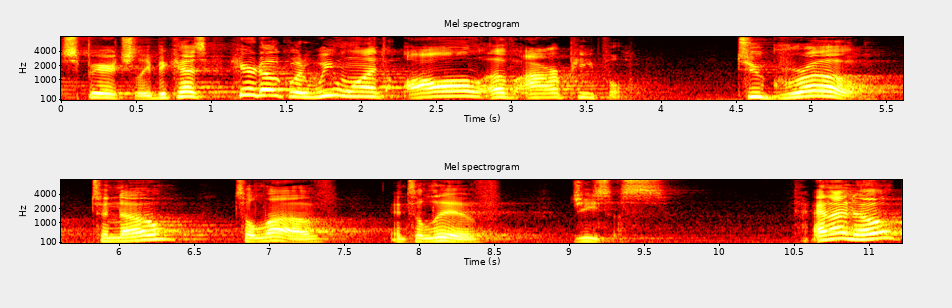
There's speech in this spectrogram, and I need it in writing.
spiritually? Because here at Oakwood, we want all of our people to grow, to know, to love, and to live Jesus. And I know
